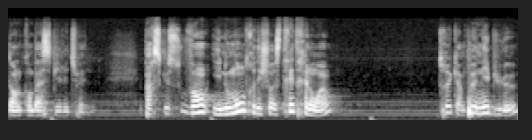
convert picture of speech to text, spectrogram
dans le combat spirituel. Parce que souvent, il nous montre des choses très très loin, trucs un peu nébuleux,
